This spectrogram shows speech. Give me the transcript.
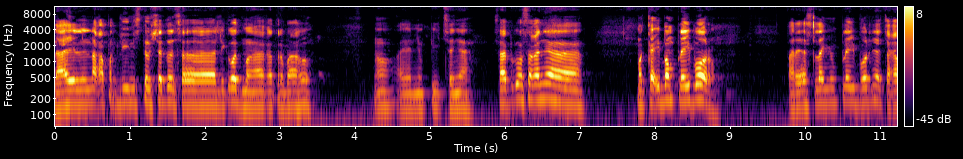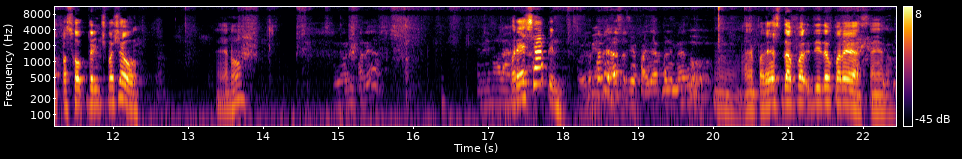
Dahil nakapaglinis daw siya doon sa likod mga katrabaho. No, ayan yung pizza niya. Sabi ko sa kanya, magkaibang flavor. Parehas lang yung flavor niya, tsaka pa soft drinks pa siya, oh. Ayan, oh. Ano parehas? Parehas pin. Wala parehas. Kasi pineapple meron. Hmm, ayan, parehas daw, hindi daw parehas. Ayan, oh.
